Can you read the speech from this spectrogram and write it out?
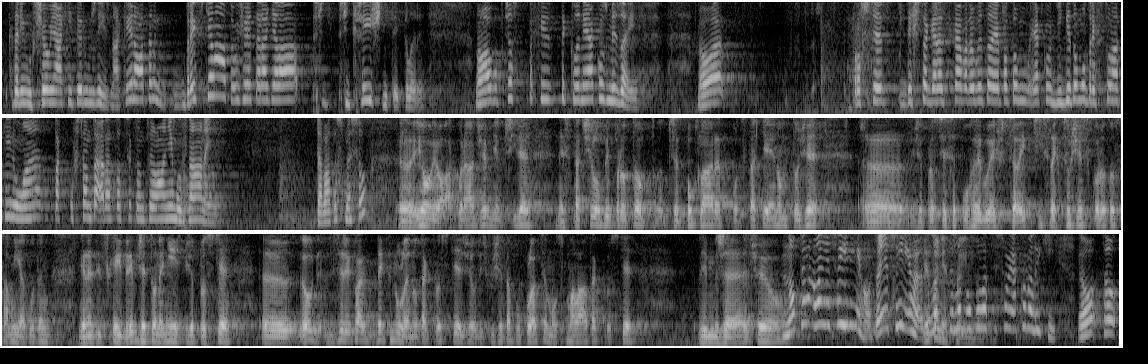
který určují nějaký ty různé znaky, no a ten drift dělá to, že teda dělá pří, příkřejší ty kliny. No a občas taky ty kliny jako zmizejí. No a prostě, když ta genetická variabilita je potom jako díky tomu driftu na té nule, tak už tam ta adaptace kontinuálně možná není. Dává to smysl? Eh, Jo, jo, akorát, že mně přijde, nestačilo by proto předpokládat v podstatě jenom to, že, eh, že prostě se pohybuješ v celých číslech, což je skoro to samé jako ten genetický drift, že to není, že prostě, eh, jo, když jsi řekla, jde k nule, no tak prostě, že jo, když už je ta populace moc malá, tak prostě vymře, že jo. No to je ale něco jiného. To je něco jiného. to Tyhle, něco tyhle jiného. populace jsou jako veliký. Jo, to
